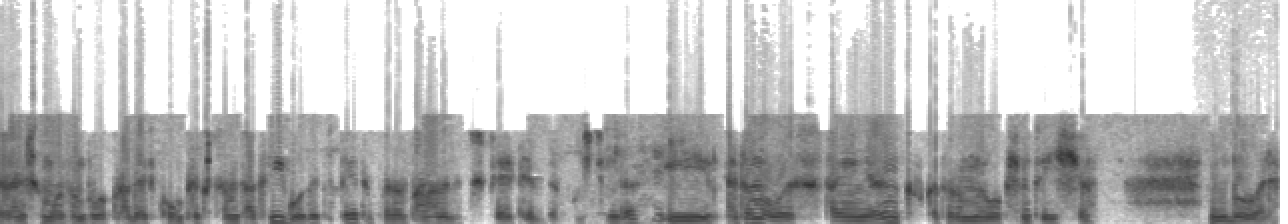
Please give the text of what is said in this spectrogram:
раньше можно было продать комплекс там за три года, теперь это понадобится пять лет, допустим, да. И это новое состояние рынка, в котором мы, в общем-то, еще не бывали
